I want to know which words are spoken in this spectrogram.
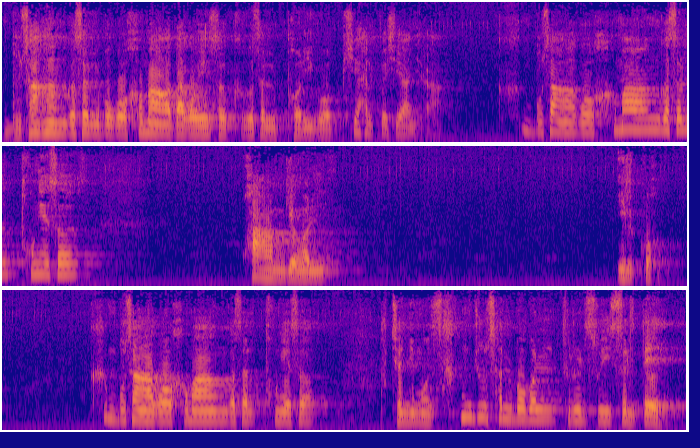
무상한 것을 보고 허망하다고 해서 그것을 버리고 피할 것이 아니라 그 무상하고 험한 것을 통해서 화엄경을 읽고 그 무상하고 험한 것을 통해서 부처님의 상주설법을 들을 수 있을 때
